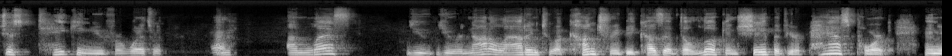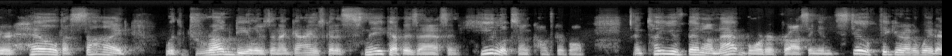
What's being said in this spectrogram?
Just taking you for what it's worth. I Yeah. mean, unless you you're not allowed into a country because of the look and shape of your passport and you're held aside with drug dealers and a guy who's got a snake up his ass and he looks uncomfortable until you've been on that border crossing and still figured out a way to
